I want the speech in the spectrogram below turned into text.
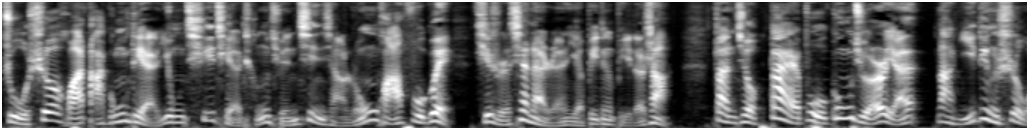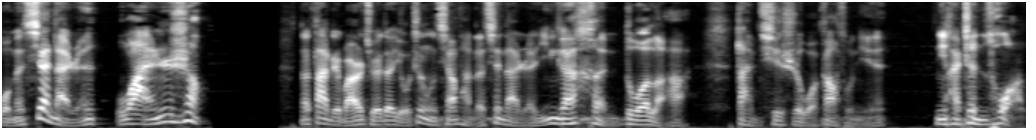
住奢华大宫殿，拥妻妾成群，尽享荣华富贵。其实现代人也不一定比得上，但就代步工具而言，那一定是我们现代人完胜。那大力丸觉得有这种想法的现代人应该很多了啊，但其实我告诉您，您还真错了，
